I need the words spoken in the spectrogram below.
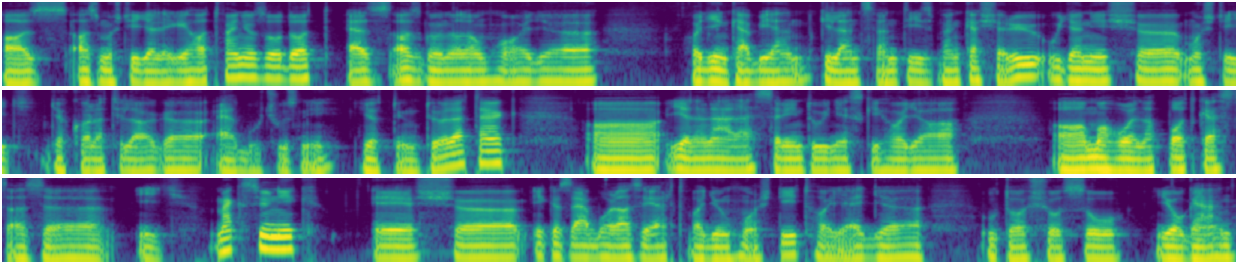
az, az most így eléggé hatványozódott. Ez azt gondolom, hogy hogy inkább ilyen 90-10-ben keserű, ugyanis most így gyakorlatilag elbúcsúzni jöttünk tőletek. A jelen állás szerint úgy néz ki, hogy a, a ma holnap podcast az így megszűnik, és igazából azért vagyunk most itt, hogy egy utolsó szó jogán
